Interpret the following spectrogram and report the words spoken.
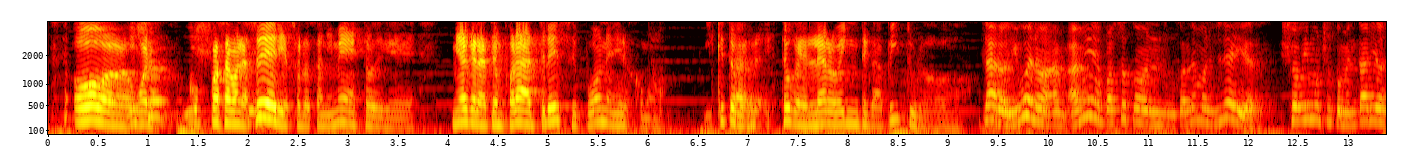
O Y bueno, yo- y yo- pasa con las series o los animes, esto de que. Mira que la temporada 3 se pone y eres como. ¿Y qué tengo, Claro. que, leer? tengo que leer 20 capítulos? Claro, y bueno, a, a mí me pasó con, con Demon Slayer. Yo vi muchos comentarios.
